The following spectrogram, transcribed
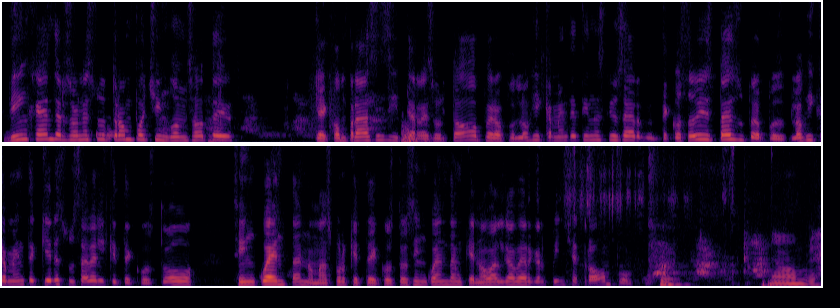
Dean Henderson es tu trompo chingonzote que comprases y te resultó, pero pues lógicamente tienes que usar, te costó 10 pesos, pero pues lógicamente quieres usar el que te costó 50, nomás porque te costó 50, aunque no valga verga el pinche trompo. No, hombre.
